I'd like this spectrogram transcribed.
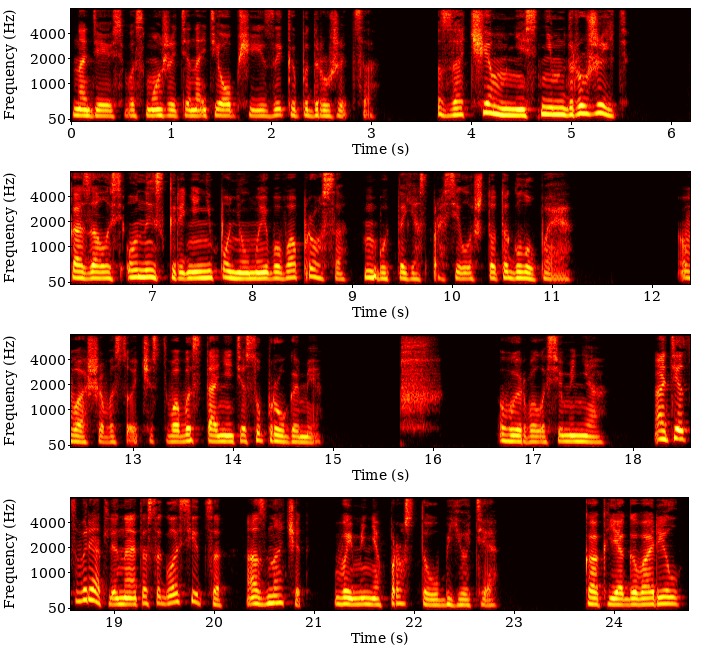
Надеюсь, вы сможете найти общий язык и подружиться. Зачем мне с ним дружить? Казалось, он искренне не понял моего вопроса, будто я спросила что-то глупое. «Ваше высочество, вы станете супругами». «Пф», — вырвалось у меня. «Отец вряд ли на это согласится, а значит, вы меня просто убьете. Как я говорил,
